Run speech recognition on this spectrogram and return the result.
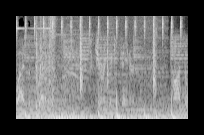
Neutralize the threat. Securing the container. Hostile.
